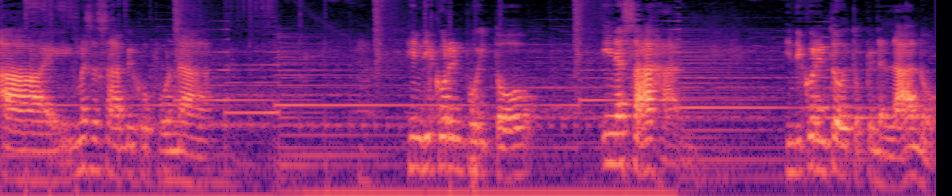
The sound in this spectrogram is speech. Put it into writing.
ay masasabi ko po na hindi ko rin po ito inasahan. Hindi ko rin to ito pinalano.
